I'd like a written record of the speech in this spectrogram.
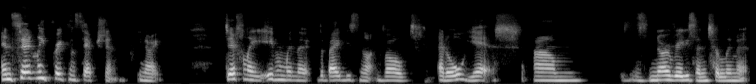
And certainly preconception, you know, definitely even when the, the baby's not involved at all yet, um, there's no reason to limit,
